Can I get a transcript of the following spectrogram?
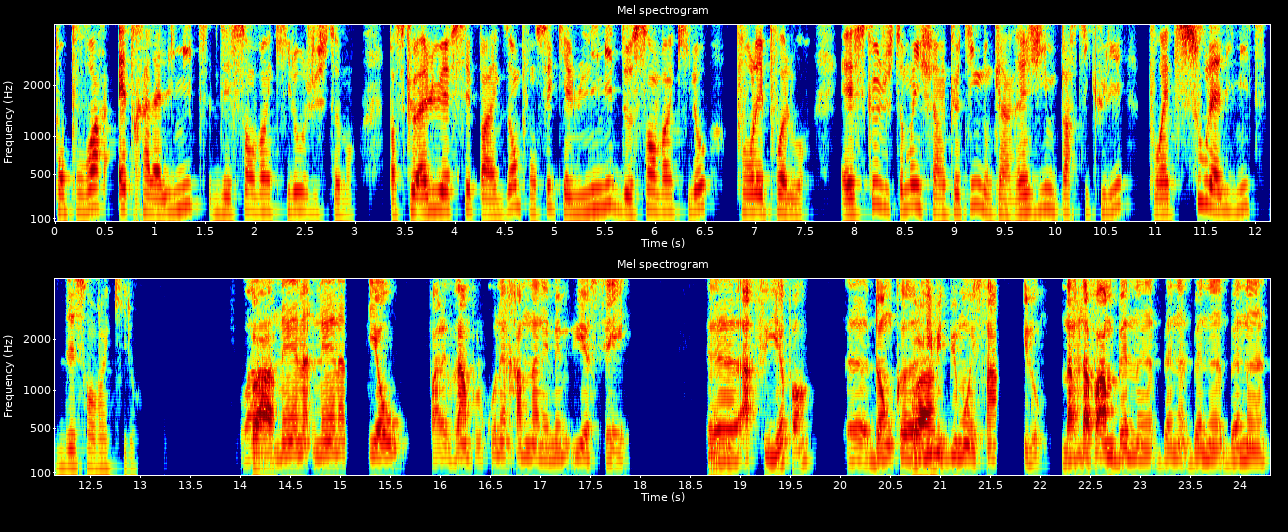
pour pouvoir être à la limite des 120 kilos, justement? Parce qu'à l'UFC, par exemple, on sait qu'il y a une limite de 120 kilos pour les poids lourds. Est-ce que justement, il fait un cutting, donc un régime particulier, pour être sous la limite des 120 kilos? Voilà yow par exemple même UFC. ak fii yëpp ah. donc limite bi mooy cent kilos. ndax dafa am benn benn benn benn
